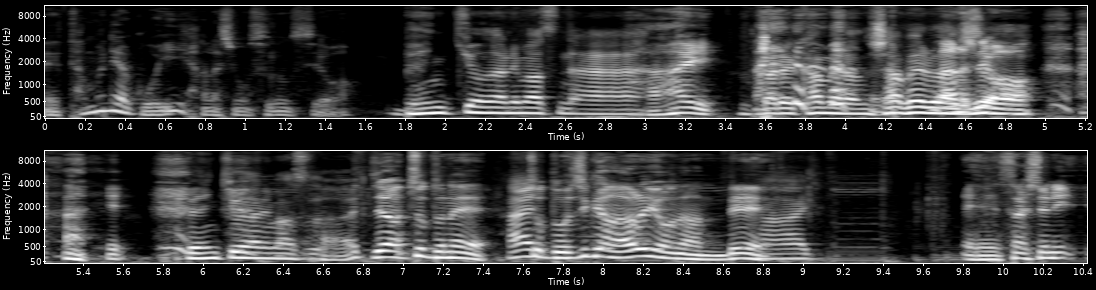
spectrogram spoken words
ね、たまにはこういい話もするんですよ。勉強になりますね。はい。浮かれカメラのしゃべるラジオ。はい。勉強になります。はい。じゃあちょっとね、はい。ちょっとお時間あるようなんで、はい。えー最初に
